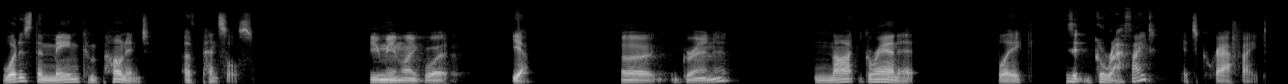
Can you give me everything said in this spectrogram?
What is the main component of pencils? You mean like what? Yeah. Uh, granite. Not granite, Blake. Is it graphite? It's graphite.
